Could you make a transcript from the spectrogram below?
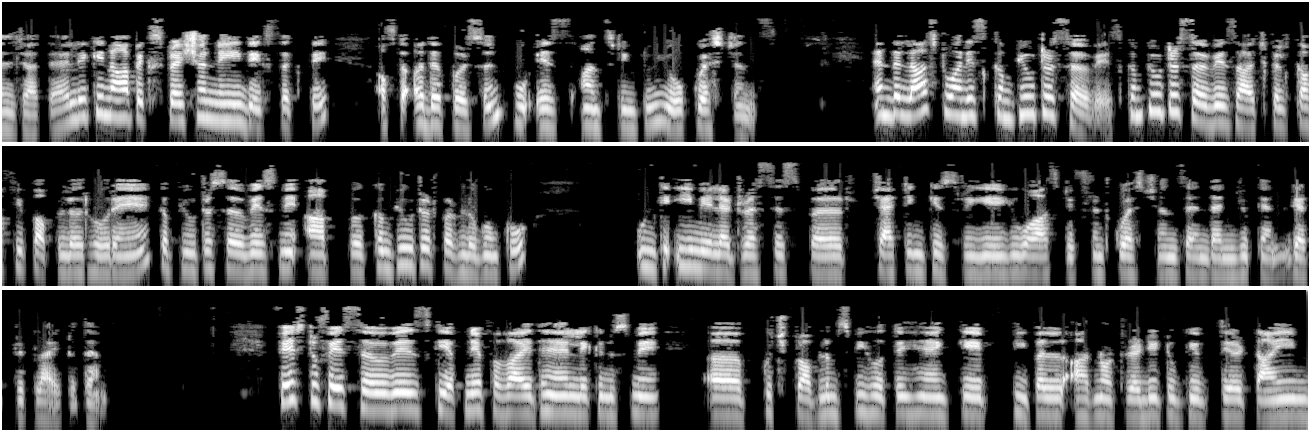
مل جاتا ہے لیکن آپ ایکسپریشن نہیں دیکھ سکتے of the other person who is answering to your questions and the last one is computer surveys computer surveys آج کل کافی پاپولر ہو رہے ہیں کمپیوٹر سروس میں آپ کمپیوٹر پر لوگوں کو ان کے ای میل ایڈریسز پر چیٹنگ کے ذریعے you ask different questions and then you can get reply to them face to face surveys کے اپنے فوائد ہیں لیکن اس میں کچھ پرابلمس بھی ہوتے ہیں کہ people are not ready to give their time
